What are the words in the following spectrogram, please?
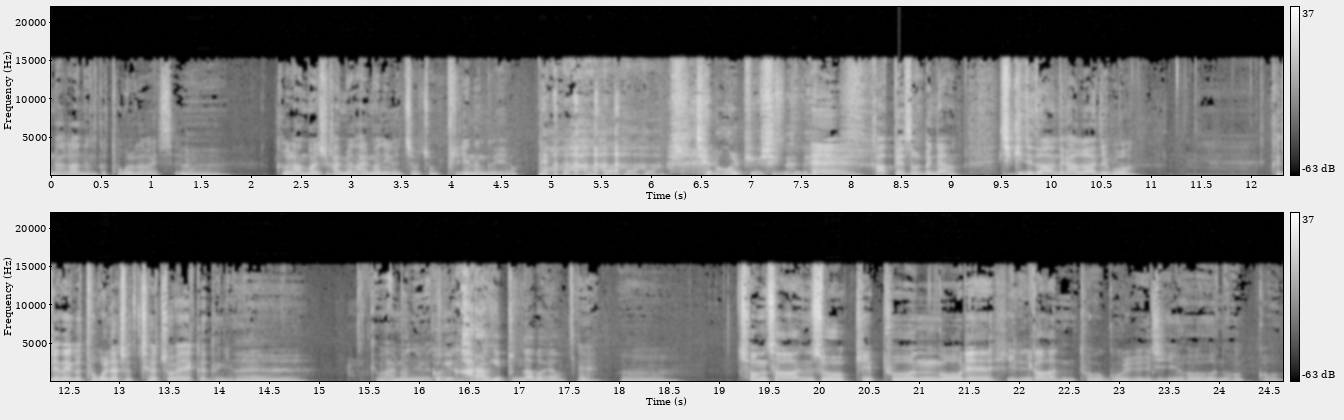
나가는 그 토굴가가 있어요. 어. 그걸 한 번씩 하면 할머니가 좀, 좀 풀리는 거예요. 재롱을 피우신 건가요? 네, 그 앞에서 그냥 시키지도 않는데 가가지고 그 전에 그 토굴가 저, 제가 좋아했거든요. 네. 그럼 할머니가 거기 좀- 가락이 붙나 봐요. 네. 어. 청산숲 깊은 고래 일간톡을 지어놓고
